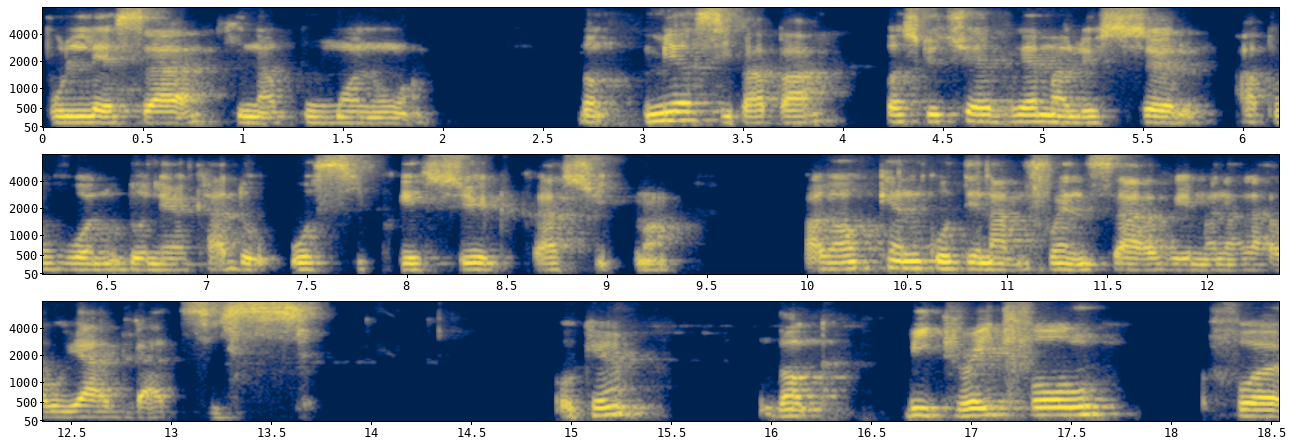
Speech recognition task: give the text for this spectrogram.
pour laisser ça qui n'a pour moi nous. Donc merci papa parce que tu es vraiment le seul à pouvoir nous donner un cadeau aussi précieux gratuitement. Par aucun côté n'a besoin ça vraiment dans la rue gratis. OK? Donc, be grateful for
